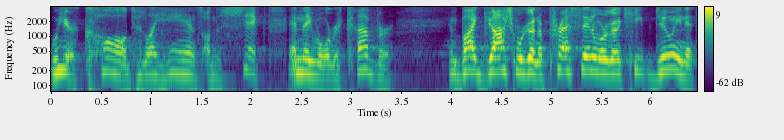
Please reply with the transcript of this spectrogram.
we are called to lay hands on the sick and they will recover. And by gosh, we're going to press in we're going to keep doing it.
